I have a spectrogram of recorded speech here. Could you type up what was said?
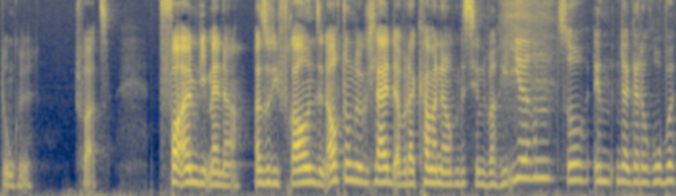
dunkel, schwarz. Vor allem die Männer. Also die Frauen sind auch dunkel gekleidet, aber da kann man ja auch ein bisschen variieren, so in, in der Garderobe.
